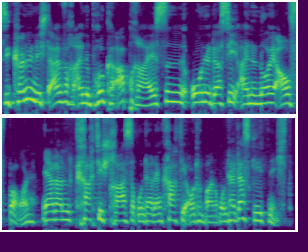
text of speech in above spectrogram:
Sie können nicht einfach eine Brücke abreißen, ohne dass Sie eine neu aufbauen. Ja, dann kracht die Straße runter, dann kracht die Autobahn runter. Das geht nicht.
